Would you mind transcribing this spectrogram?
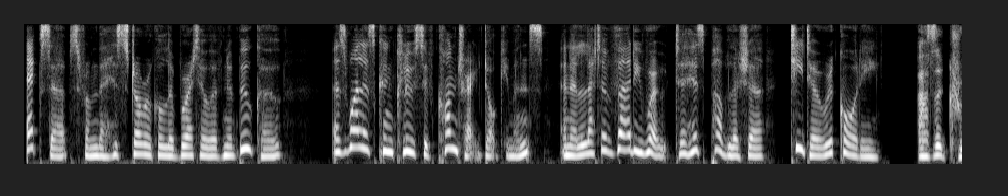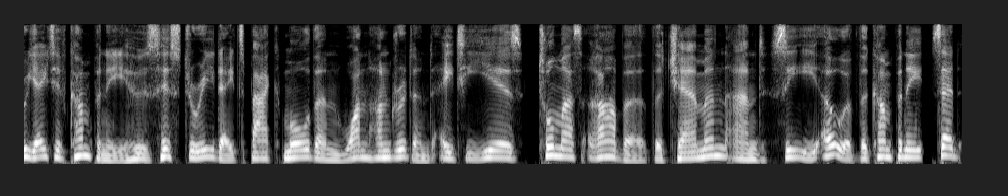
excerpts from the historical libretto of Nabucco, as well as conclusive contract documents and a letter Verdi wrote to his publisher, Tito Ricordi. As a creative company whose history dates back more than 180 years, Thomas Rabe, the chairman and CEO of the company, said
